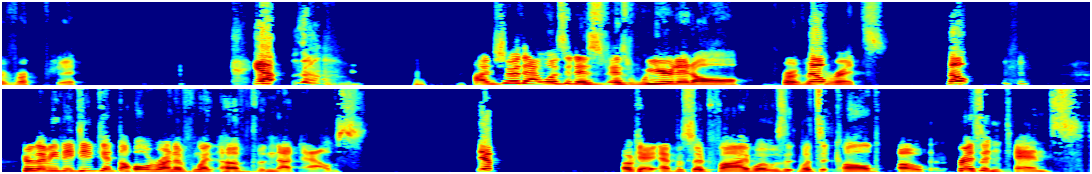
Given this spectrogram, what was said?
our version. Yeah, I'm sure that wasn't as, as weird at all for the Nope. Brits. nope. Because I mean, they did get the whole run of when, of the Nut House. Yep. Okay, episode five. What was it? What's it called? Oh, present tense.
